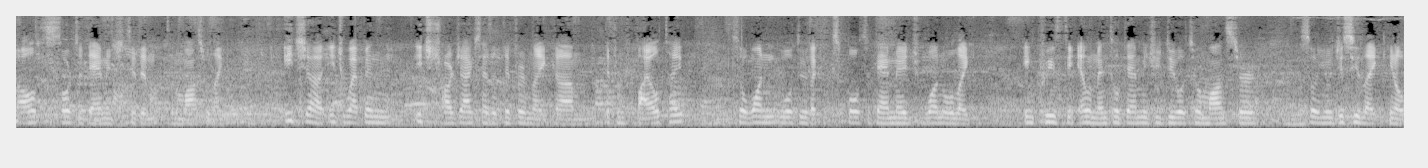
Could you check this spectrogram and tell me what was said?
all sorts of damage to the to the monster. Like each uh, each weapon, each charge axe has a different like um, different phial type. So one will do like explosive damage. One will like increase the elemental damage you do to a monster. So you'll just see like you know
